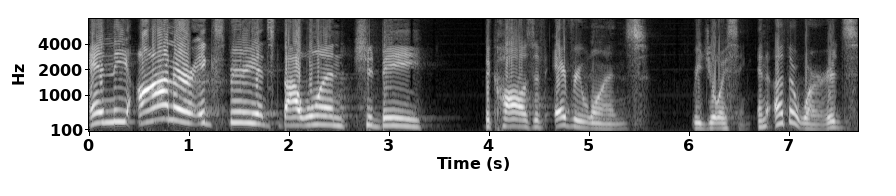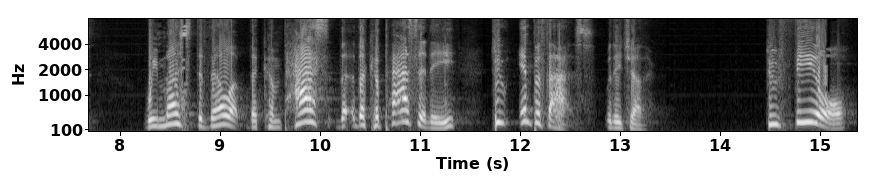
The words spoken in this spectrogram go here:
And the honor experienced by one should be the cause of everyone's rejoicing. In other words, we must develop the, capac- the, the capacity to empathize with each other, to feel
